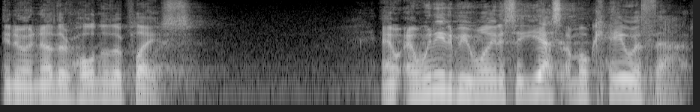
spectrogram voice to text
Into another whole other place. And, and we need to be willing to say, yes, I'm okay with that.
